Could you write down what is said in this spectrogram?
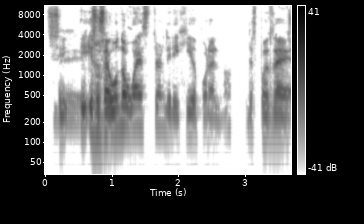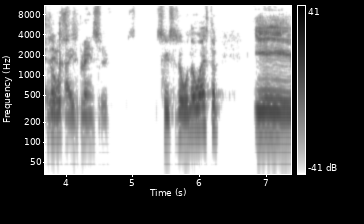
Sí, de- y, y su segundo western dirigido por él, ¿no? Después de, Su de segundo- High Plains. sí, su segundo western. Y,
